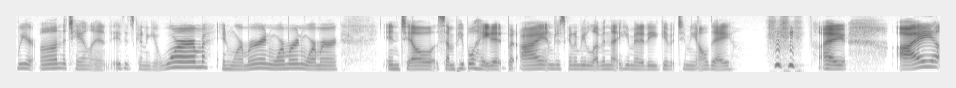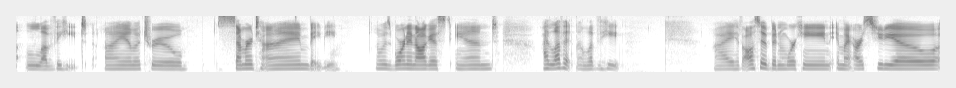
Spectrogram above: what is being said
We are on the tail end. It is going to get warm and warmer and warmer and warmer until some people hate it, but I am just going to be loving that humidity. Give it to me all day. I I love the heat. I am a true summertime baby. I was born in August and I love it. I love the heat. I have also been working in my art studio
